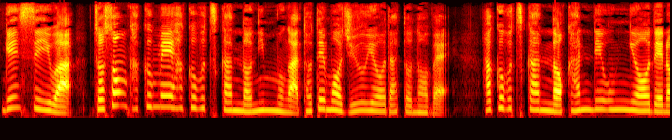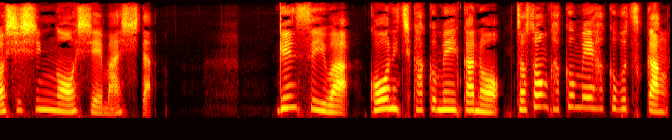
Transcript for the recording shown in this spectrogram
元帥は、著孫革命博物館の任務がとても重要だと述べ、博物館の管理運用での指針を教えました。元帥は、抗日革命家の著孫革命博物館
